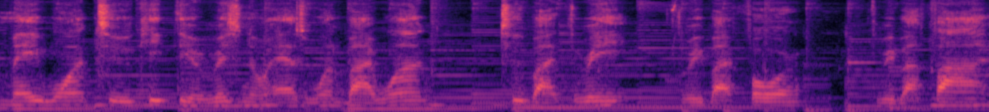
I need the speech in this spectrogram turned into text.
may want to keep the original as 1 by 1, 2 by 3, 3 by 4, 3 by 5,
